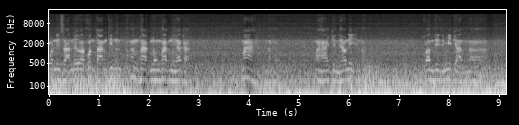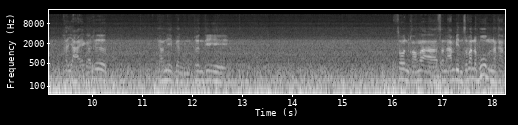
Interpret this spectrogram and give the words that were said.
คนอีสานหรือว่าคนต่างถิ่นทั้งภาคนงภาคเหนือก็มานะครับ มาหากินแถวนี้เนาะก่อนที่จะมีการขยายก็คือแถวนี้เป็นพื้นที่โซนของอสนามบินสุวรรณภูมินะครับ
